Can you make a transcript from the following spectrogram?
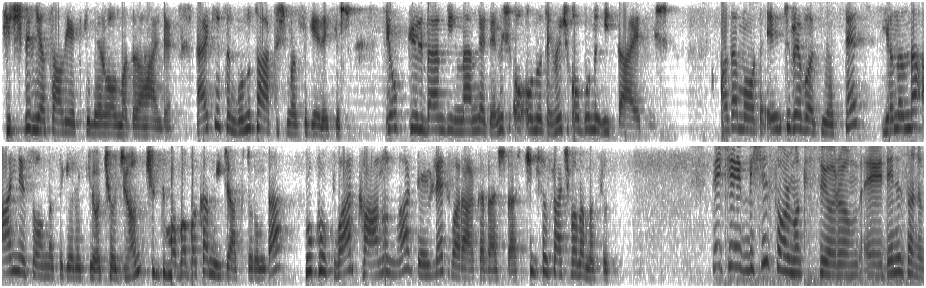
Hiçbir yasal yetkileri olmadığı halde. Herkesin bunu tartışması gerekir. Yok Gül ben bilmem ne demiş, o onu demiş, o bunu iddia etmiş. Adam orada entübe vaziyette yanında annesi olması gerekiyor çocuğun. Çünkü baba bakamayacak durumda. Hukuk var, kanun var, devlet var arkadaşlar. Kimse saçmalamasın. Peki bir şey sormak istiyorum e, Deniz Hanım.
